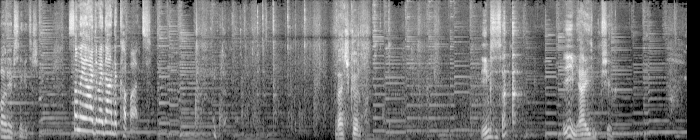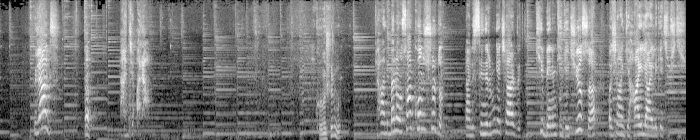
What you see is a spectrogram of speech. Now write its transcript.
Bari hepsini getir. Sana yardım eden de kabahat. Ben çıkıyorum. İyi misin sen? İyiyim ya iyiyim bir şey yok. Bülent. Bence ara. Konuşur mu? Yani ben olsam konuşurdum. Yani sinirim geçerdi. Ki benimki geçiyorsa Başak'ınki hayli hayli geçmiştir.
